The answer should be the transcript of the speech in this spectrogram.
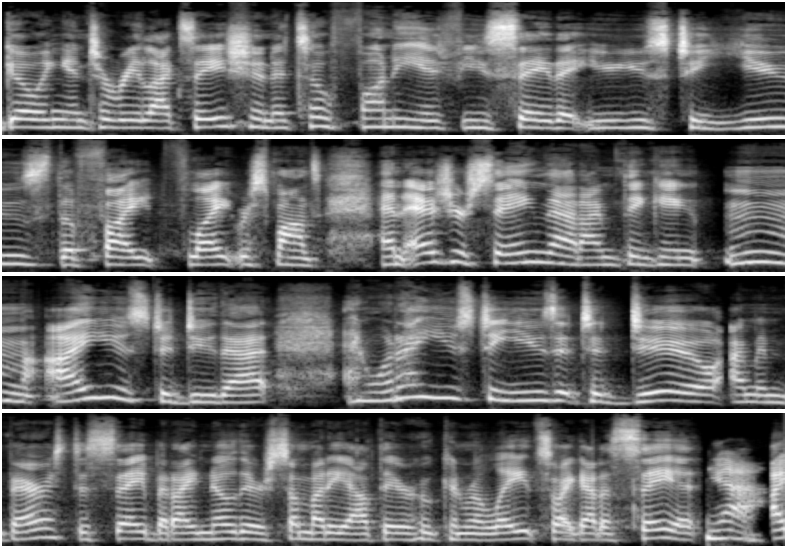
going into relaxation. It's so funny if you say that you used to use the fight flight response. And as you're saying that, I'm thinking, mm, I used to do that. And what I used to use it to do, I'm embarrassed to say, but I know there's somebody out there who can relate. So I got to say it. Yeah. I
